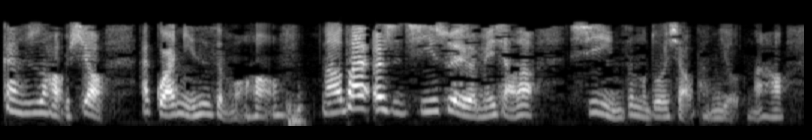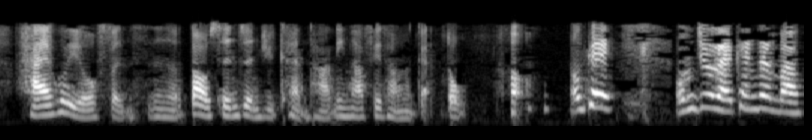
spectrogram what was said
看的就是好笑，他管你是什么哈。然后他二十七岁了，没想到吸引这么多小朋友，然后还会有粉丝呢到深圳去看他，令他非常的感动。好，OK，我们就来看看吧，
